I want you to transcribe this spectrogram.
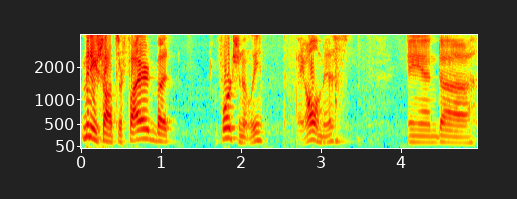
Many shots are fired, but fortunately, they all miss. And uh,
